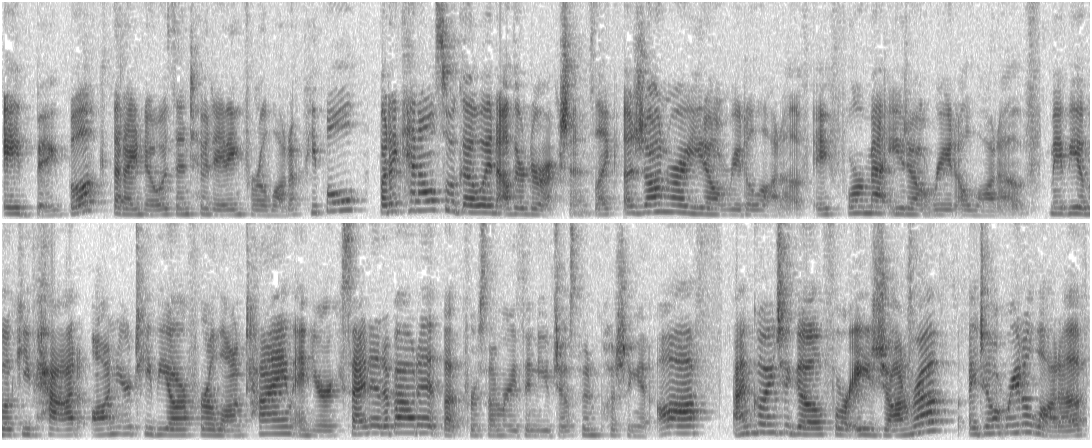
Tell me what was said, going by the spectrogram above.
a big book that I know is intimidating for a lot of people, but it can also go in other directions, like a genre you don't read a lot of, a format you don't read a lot of, maybe a book you've had on your TBR for a long time and you're excited about it, but for some reason you've just been pushing it off. I'm going to go for a genre I don't read a lot of,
